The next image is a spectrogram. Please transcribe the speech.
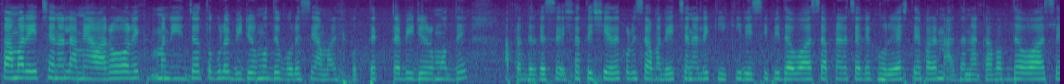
তো আমার এই চ্যানেলে আমি আরও অনেক মানে যতগুলো ভিডিওর মধ্যে বলেছি, আমার প্রত্যেকটা ভিডিওর মধ্যে আপনাদের কাছে সাথে শেয়ার করেছি। আমার এই চ্যানেলে কী কী রেসিপি দেওয়া আছে, আপনারা চাইলে ঘুরে আসতে পারেন। আদানা কাবাব দেওয়া আছে,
